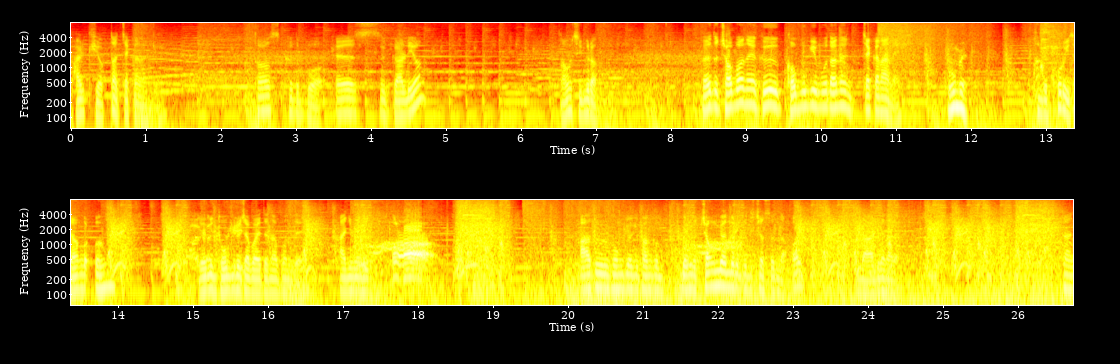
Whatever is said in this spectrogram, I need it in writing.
발 귀엽다 쬐깐한 게. 터스크드 부어. 에스갈리온? 아우 징그러. 그래도 저번에 그 거북이보다는 쬐깐하네. 오메 근데 코로 이상한 걸 응? 여긴 도기를 잡아야 되나 본데. 아니면 이... 어! 아돌 공격이 방금 너무 정면으로 부딪혔었나? 어 난리가 나네 일단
